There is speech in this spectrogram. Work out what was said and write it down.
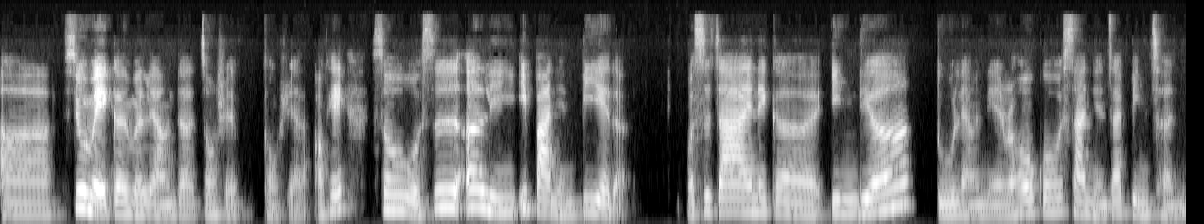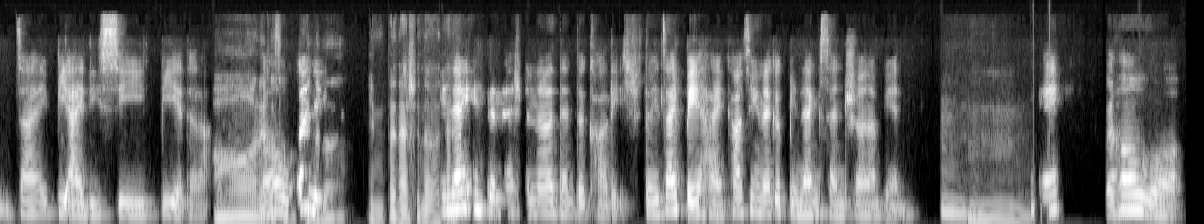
呃秀梅跟文良的中学同学了。OK，so、okay? 我是二零一八年毕业的，我是在那个 India 读两年，然后过后三年在槟城在 BIDC 毕业的啦。哦，然后二零 International Penang International Dental College，对，在北海靠近那个 Penang Central 那边。嗯，OK，然后我。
